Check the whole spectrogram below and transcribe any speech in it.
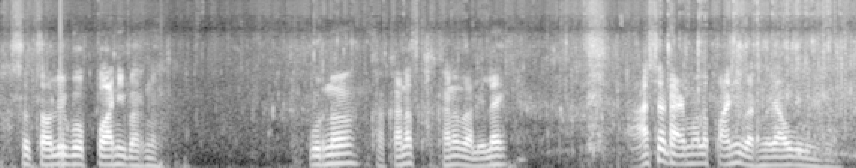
असं चालू आहे बघ पाणी भरणं. पूर्ण खाखानाच खाखाना झालेला आहे. अशा टायमाला पाणी भरणं लय अवघड होऊन जातं.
